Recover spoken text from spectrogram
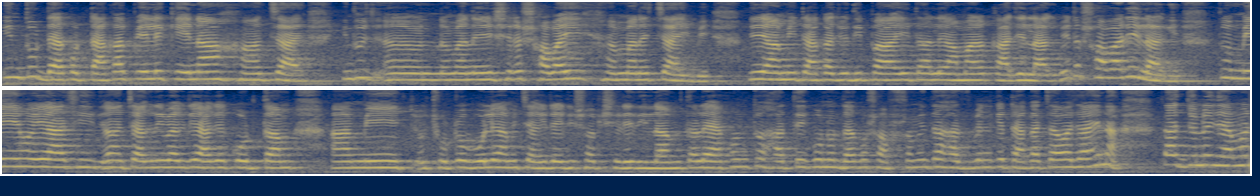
কিন্তু দেখো, টাকা পেলে কেনা চায় কিন্তু মানে সেটা সবাই মানে চাইবে যে আমি টাকা যদি পাই তাহলে আমার কাজে লাগবে, এটা সবারই লাগে। তো মেয়ে হয়ে আছি চাকরি বাকরি আগে করতাম মেয়ে ছোটো বলে আমি চাকরি টাকরি সব ছেড়ে দিলাম। তাহলে এখন তো হাতে কোনো, দেখো সবসময় তো হাজব্যান্ডকে টাকা চাওয়া যায় না। তার জন্য যেমন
